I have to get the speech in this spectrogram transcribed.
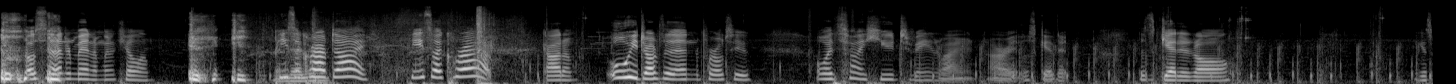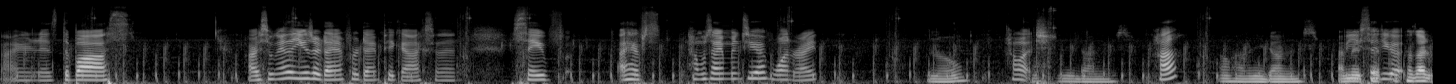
it's an Enderman. I'm gonna kill him. Piece of crap, die! Piece of crap! Got him. Ooh, he dropped the Ender Pearl too. Oh, I just found a huge vein of iron. Alright, let's get it. Let's get it all. Because iron is the boss. Alright, so we're gonna use our diamond for diamond pickaxe and then save. I have. s- How much diamonds do you have? One, right? No. How I don't much? have any diamonds. Huh? I don't have any diamonds. I But you said you got- because I, I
